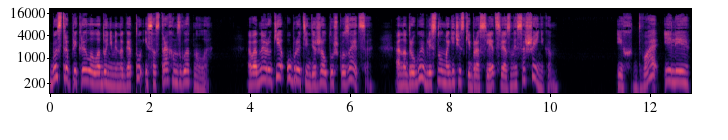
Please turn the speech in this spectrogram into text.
Быстро прикрыла ладонями наготу и со страхом сглотнула. В одной руке оборотень держал тушку зайца, а на другой блеснул магический браслет, связанный с ошейником. Их два или...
